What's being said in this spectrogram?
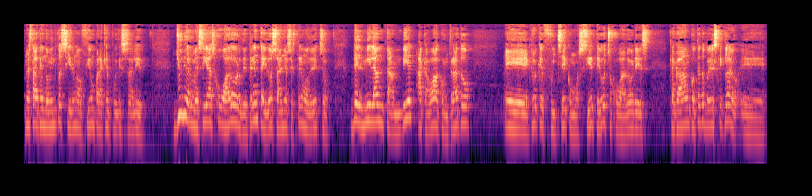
no estaba teniendo minutos si era una opción para que pudiese salir. Junior Mesías, jugador de 32 años, extremo derecho del Milan, también acababa contrato. Eh, creo que fiché como 7-8 jugadores que acaban contrato, pero es que claro, eh,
